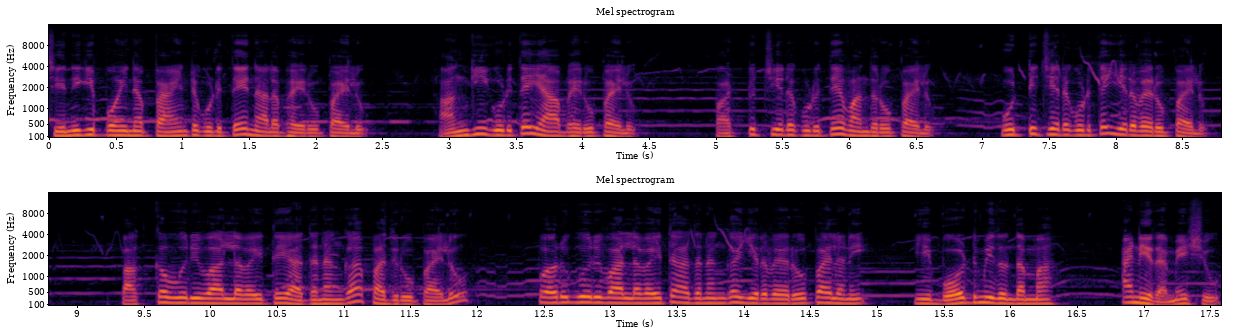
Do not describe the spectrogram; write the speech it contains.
చినిగిపోయిన ప్యాంటు కుడితే నలభై రూపాయలు అంగీ కుడితే యాభై రూపాయలు పట్టు చీర కుడితే వంద రూపాయలు ఉట్టి చీర కుడితే ఇరవై రూపాయలు పక్క ఊరి వాళ్ళవైతే అదనంగా పది రూపాయలు పొరుగురి వాళ్ళవైతే అదనంగా ఇరవై రూపాయలని ఈ బోర్డు మీద ఉందమ్మా అని రమేషు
